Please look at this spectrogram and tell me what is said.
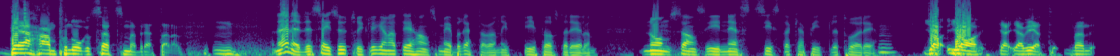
det är han på något sätt som är berättaren. Mm. Nej, nej, det sägs uttryckligen att det är han som är berättaren i, i första delen. Någonstans i näst sista kapitlet tror jag det är. Mm. Ja, ja jag, jag vet. Men,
